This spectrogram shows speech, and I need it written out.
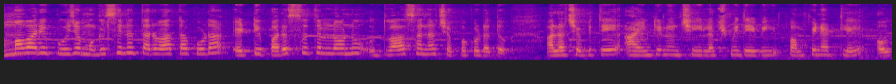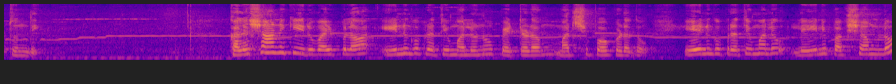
అమ్మవారి పూజ ముగిసిన తర్వాత కూడా ఎట్టి పరిస్థితుల్లోనూ ఉద్వాసన చెప్పకూడదు. అలా చెబితే ఆ ఇంటి నుంచి లక్ష్మీదేవి పంపినట్లే అవుతుంది. కలశానికి ఇరువైపులా ఏనుగు ప్రతిమలను పెట్టడం మర్చిపోకూడదు. ఏనుగు ప్రతిమలు లేని పక్షంలో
